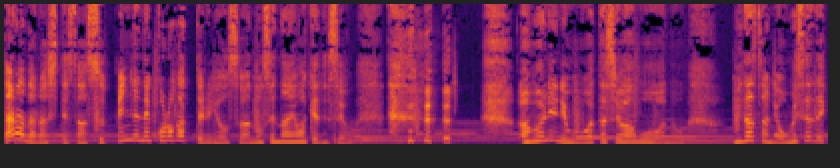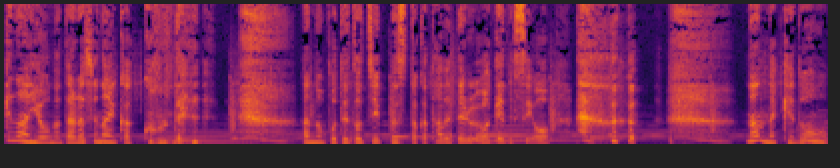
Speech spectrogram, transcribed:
ダラダラしてさ、すっぴんで寝転がってる様子は載せないわけですよ。あまりにも私はもうあの、皆さんにお見せできないようなだらしない格好で あの、ポテトチップスとか食べてるわけですよ。なんだけど、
